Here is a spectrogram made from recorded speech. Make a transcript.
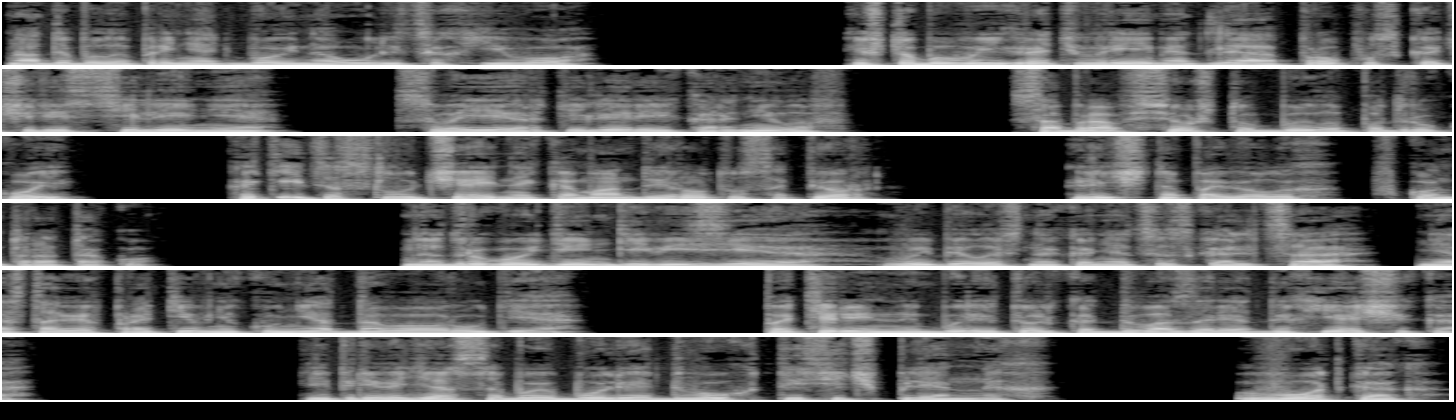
Надо было принять бой на улицах его. И чтобы выиграть время для пропуска через селение своей артиллерии Корнилов, собрав все, что было под рукой, какие-то случайные команды и роту сапер, лично повел их в контратаку. На другой день дивизия выбилась наконец из кольца, не оставив противнику ни одного орудия. Потеряны были только два зарядных ящика и приведя с собой более двух тысяч пленных. Вот как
